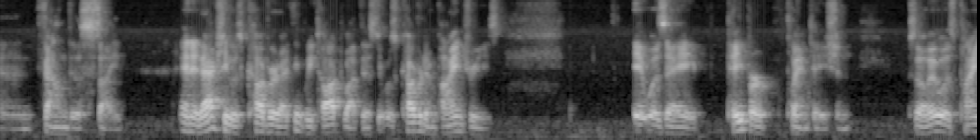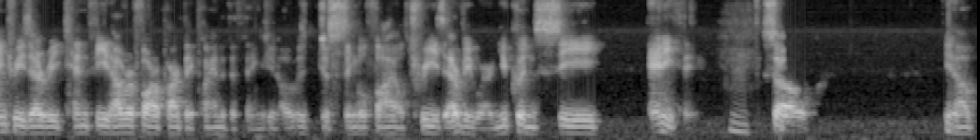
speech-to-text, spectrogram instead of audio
and found this site, and it actually was covered. I think we talked about this. It was covered in pine trees. It was a paper plantation so it was pine trees every 10 feet, however far apart they planted the things. You know, it was just single file trees everywhere, and you couldn't see anything. Hmm. So, you know,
